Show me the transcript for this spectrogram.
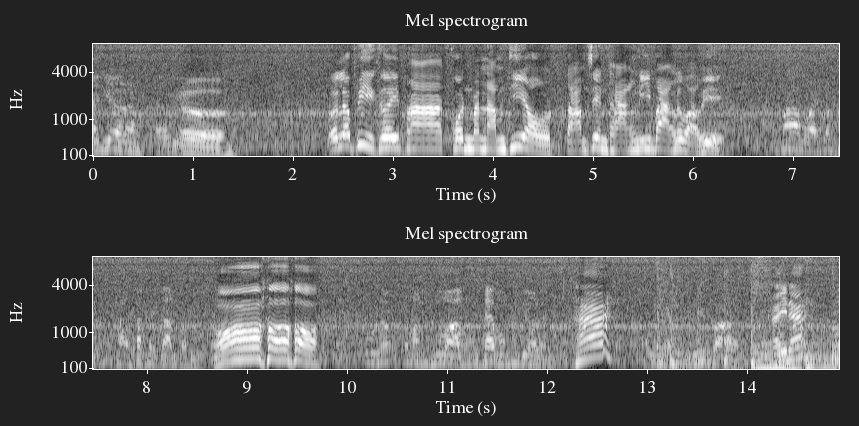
น่าจะแปลกเยอะนะเออเออ เออแล้วพี่เคยพาคนมานำเที่ยวตามเส้นทางนี้บ้างหรือเปล่าพี่ มาบ่อยก็ผมถ่ายทำรายการก่อนอ๋อกู love ตลอดทัวร์ผมแค่ผมคนเดียวเลย ฮะเอาอย่างที่ว่าใครนะกู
